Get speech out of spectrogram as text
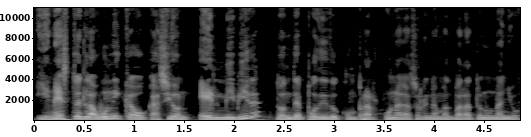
y en esto es la única ocasión en mi vida donde he podido comprar una gasolina más barato en un año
